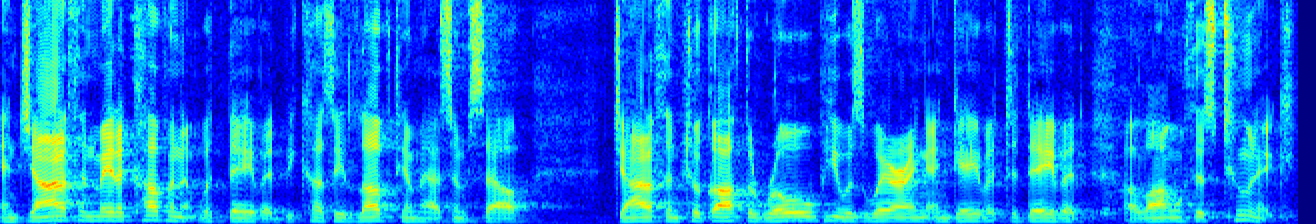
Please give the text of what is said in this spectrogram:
And Jonathan made a covenant with David because he loved him as himself. Jonathan took off the robe he was wearing and gave it to David, along with his tunic,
